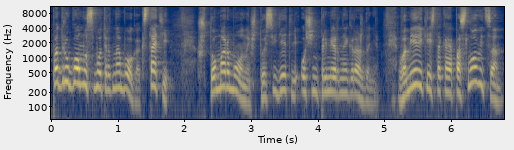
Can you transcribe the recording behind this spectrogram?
по-другому смотрят на Бога? Кстати, что мормоны, что свидетели, очень примерные граждане. В Америке есть такая пословица,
